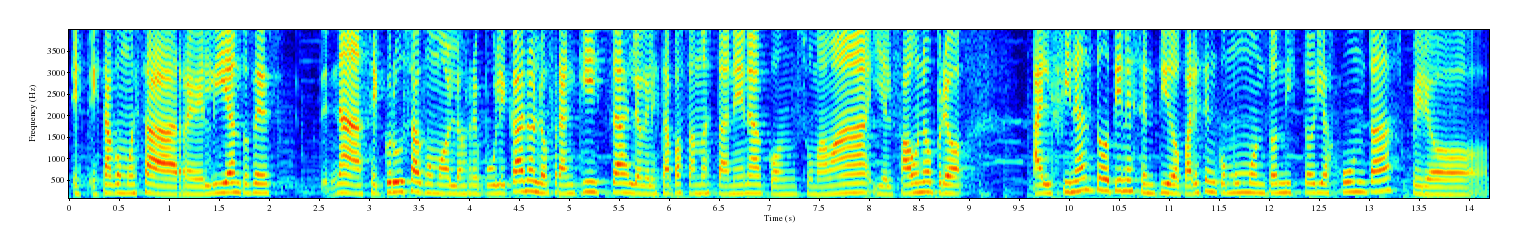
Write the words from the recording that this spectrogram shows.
Est- Está como esa rebeldía, entonces, nada, se cruza como los republicanos, los franquistas, lo que le está pasando a esta nena con su mamá y el fauno, pero al final todo tiene sentido. Parecen como un montón de historias juntas, pero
